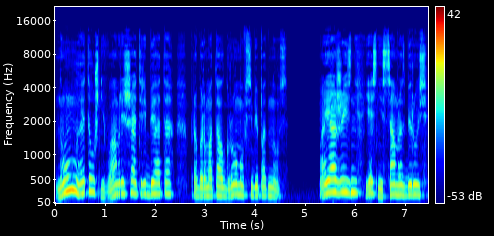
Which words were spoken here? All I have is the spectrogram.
«Ну, это уж не вам решать, ребята», — пробормотал Громов себе под нос. «Моя жизнь, я с ней сам разберусь.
